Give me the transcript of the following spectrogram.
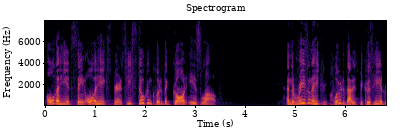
all that he had seen, all that he experienced, he still concluded that God is love. And the reason that he concluded that is because he had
